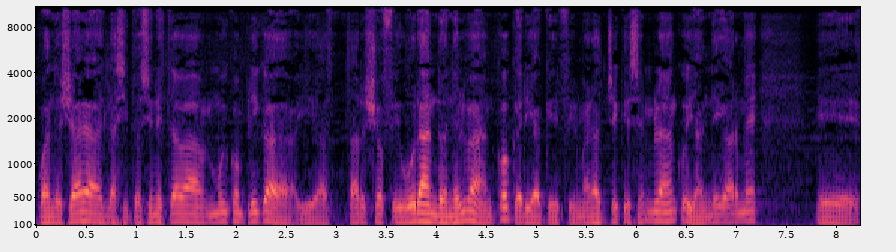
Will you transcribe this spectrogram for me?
Cuando ya la, la situación estaba muy complicada y a estar yo figurando en el banco, quería que firmara cheques en blanco y al negarme, eh,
